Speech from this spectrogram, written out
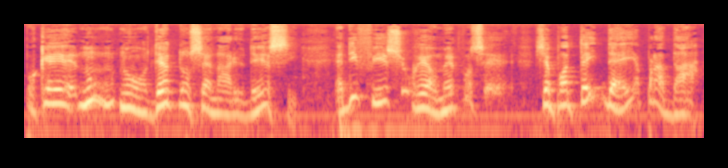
porque num, num, dentro de um cenário desse, é difícil realmente você. Você pode ter ideia para dar,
